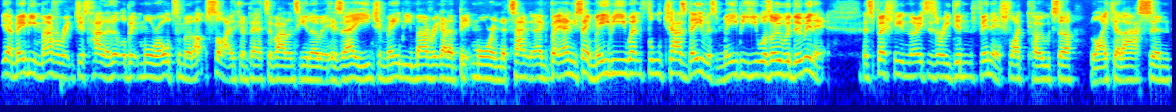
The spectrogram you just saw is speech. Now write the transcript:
yeah, maybe Maverick just had a little bit more ultimate upside compared to Valentino at his age. Maybe Maverick had a bit more in the tank. But and you say maybe he went full Chaz Davies. Maybe he was overdoing it, especially in the races where he didn't finish, like COTA, like at Assen,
